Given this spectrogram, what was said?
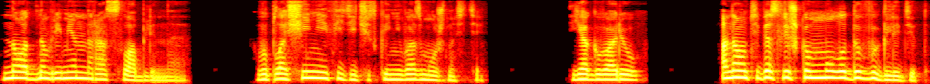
но одновременно расслабленная. Воплощение физической невозможности. Я говорю, она у тебя слишком молодо выглядит.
